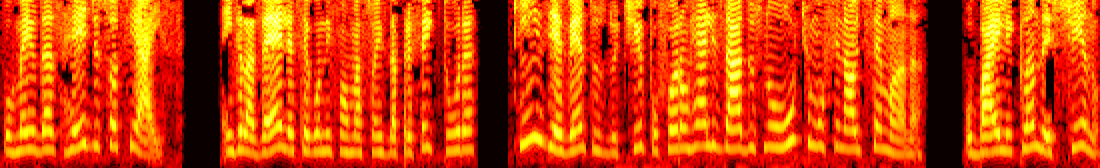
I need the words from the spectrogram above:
por meio das redes sociais. Em Vila Velha, segundo informações da Prefeitura, 15 eventos do tipo foram realizados no último final de semana. O baile clandestino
